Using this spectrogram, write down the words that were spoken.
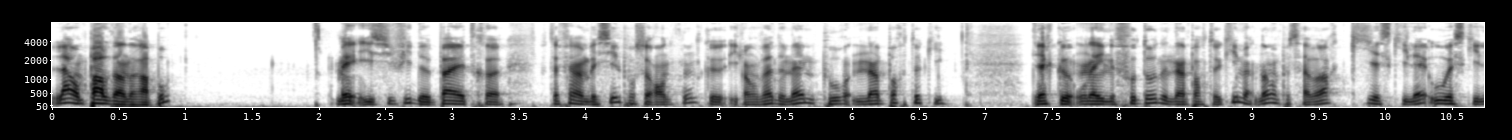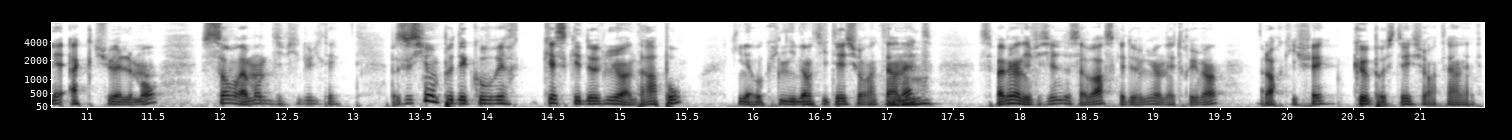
là on parle d'un drapeau, mais il suffit de pas être euh, tout à fait imbécile pour se rendre compte qu'il en va de même pour n'importe qui. C'est-à-dire qu'on a une photo de n'importe qui, maintenant on peut savoir qui est-ce qu'il est, où est-ce qu'il est actuellement, sans vraiment de difficulté. Parce que si on peut découvrir qu'est-ce qui est devenu un drapeau, qui n'a aucune identité sur Internet, Mhm. c'est pas bien difficile de savoir ce qui est devenu un être humain, alors qu'il fait que poster sur Internet.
